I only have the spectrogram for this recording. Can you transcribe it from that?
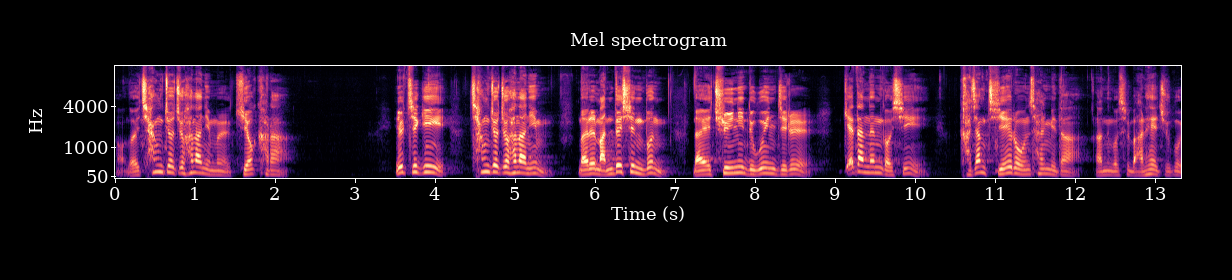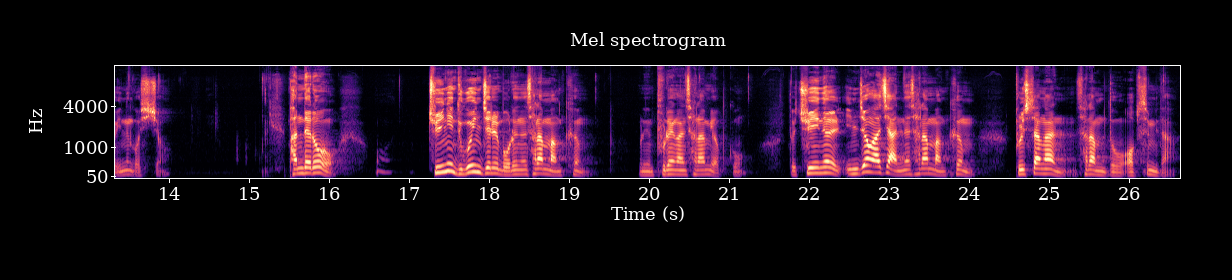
어, 너의 창조주 하나님을 기억하라. 일찍이 창조주 하나님, 나를 만드신 분, 나의 주인이 누구인지를 깨닫는 것이 가장 지혜로운 삶이다라는 것을 말해주고 있는 것이죠. 반대로 주인이 누구인지를 모르는 사람만큼 우리는 불행한 사람이 없고 또 주인을 인정하지 않는 사람만큼 불쌍한 사람도 없습니다.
